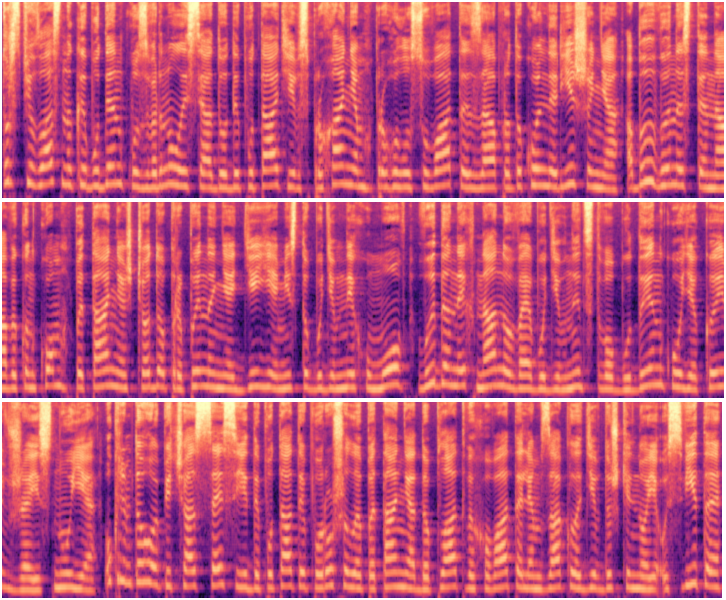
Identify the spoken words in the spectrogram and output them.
Тож співвласники будинку звернулися до депутатів з проханням проголосувати за протокольне рішення, аби винести на виконком питання щодо припинення дії містобудівних умов, виданих на нове будівництво будинку, який вже існує. Окрім того, під час сесії депутати порушили питання доплат вихователям закладів дошкільної освіти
